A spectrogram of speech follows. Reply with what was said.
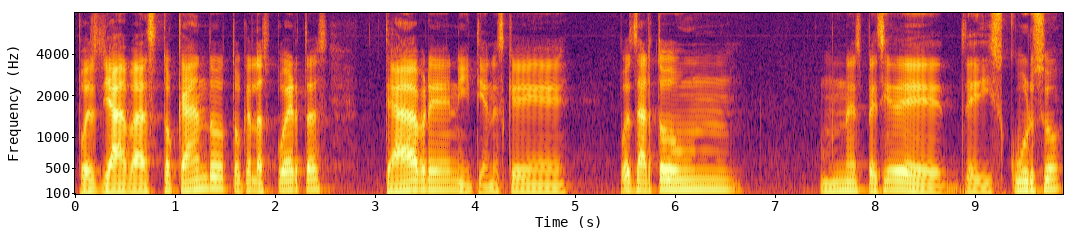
pues ya vas tocando, tocas las puertas, te abren y tienes que pues dar todo un una especie de, de discurso.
